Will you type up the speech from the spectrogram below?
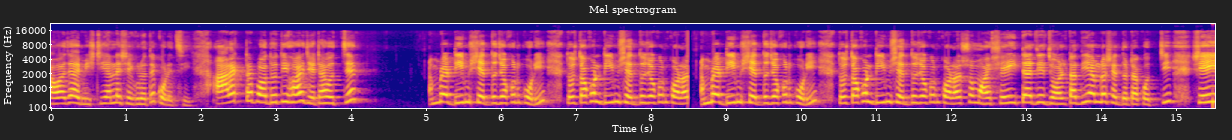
পাওয়া যায়, মিষ্টি আনলে সেগুলোতে করেছি। আর একটা পদ্ধতি হয় যেটা হচ্ছে, আমরা ডিম সেদ্ধ যখন করি, তো তখন ডিম সেদ্ধ যখন করার আমরা ডিম সেদ্ধ যখন করি, তো তখন ডিম সেদ্ধ যখন করার সময় সেইটা যে জলটা দিয়ে আমরা সেদ্ধটা করছি, সেই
